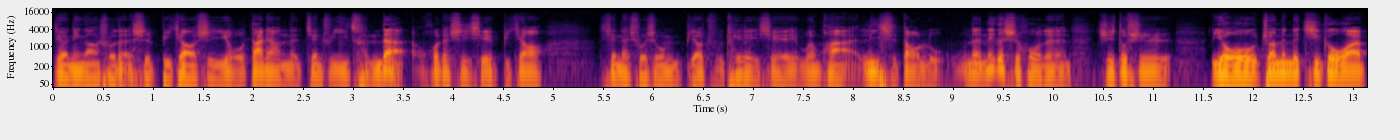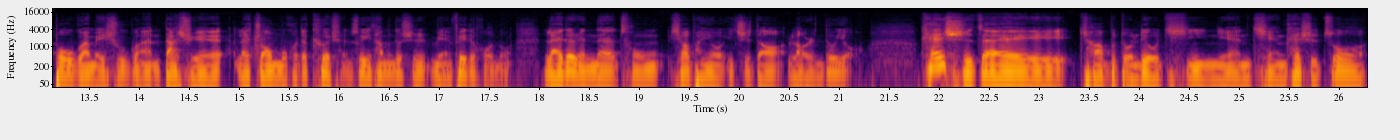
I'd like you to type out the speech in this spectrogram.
就像您刚刚说的，是比较是有大量的建筑遗存的，或者是一些比较。现在说是我们比较主推的一些文化历史道路，那那个时候呢，其实都是有专门的机构啊，博物馆、美术馆、大学来招募或者课程，所以他们都是免费的活动。来的人呢，从小朋友一直到老人都有。开始在差不多六七年前开始做，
